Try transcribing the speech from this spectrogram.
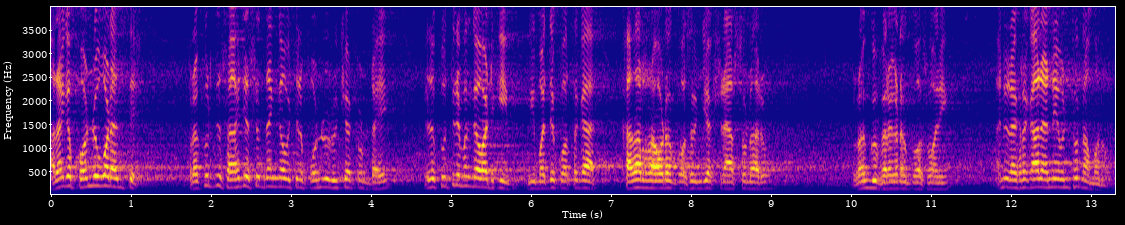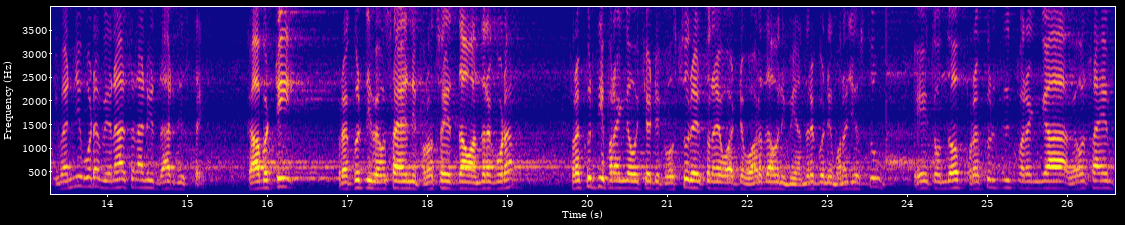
అలాగే పండు కూడా అంతే. ప్రకృతి సహజ సిద్ధంగా వచ్చిన పండ్లు రుచి అట్టుంటాయి ఏదో కృత్రిమంగా వాటికి ఈ మధ్య కొత్తగా కలర్ రావడం కోసం ఇంజక్షన్ వేస్తున్నారు. రంగు పెరగడం కోసమని అని. రకరకాలు అన్నీ ఉంటున్నాం మనం. ఇవన్నీ కూడా వినాశనానికి దారితీస్తాయి. కాబట్టి ప్రకృతి వ్యవసాయాన్ని ప్రోత్సహిద్దాం అందరం కూడా. ప్రకృతి పరంగా వచ్చేటి వస్తువులు అవుతున్నాయి వాటిని వాడదామని మీ అందరికీ కొన్ని మనం చేస్తూ ఏతుందో ప్రకృతి పరంగా వ్యవసాయం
